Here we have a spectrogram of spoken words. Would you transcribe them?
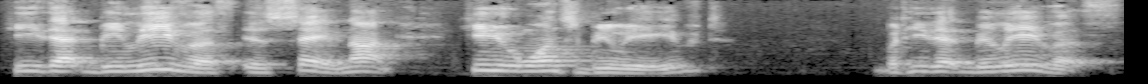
He that believeth is saved, not he who once believed, but he that believeth.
